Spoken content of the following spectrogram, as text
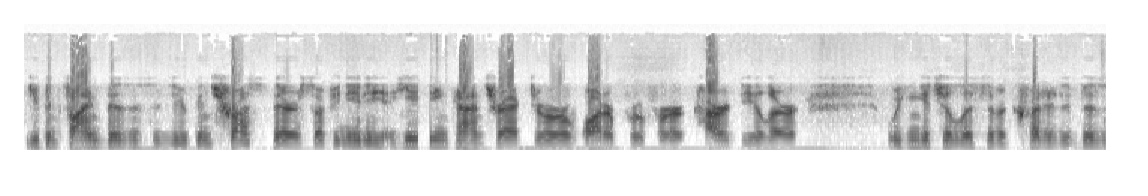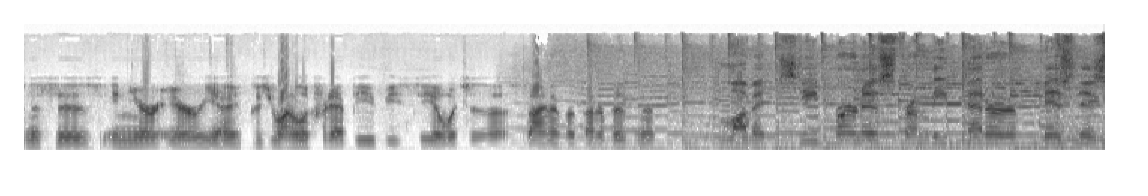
You can find businesses you can trust there. So if you need a heating contractor or a waterproofer or a car dealer, we can get you a list of accredited businesses in your area because you want to look for that BB seal, which is a sign of a better business. Love it. Steve Bernas from the Better Business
